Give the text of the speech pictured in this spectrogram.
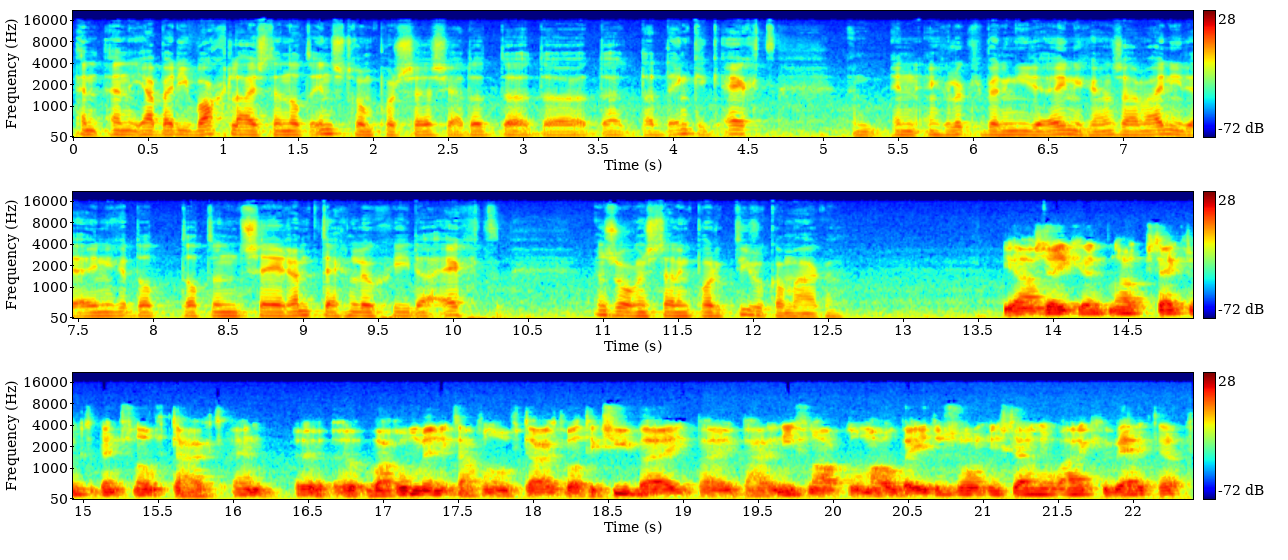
En, en ja, bij die wachtlijst en dat instroomproces, ja, dat, dat, dat, dat, dat denk ik echt. En, en, gelukkig ben ik niet de enige, en zijn wij niet de enige, dat, dat een CRM-technologie daar echt een zorginstelling productiever kan maken. Ja, zeker. Nou, sterker nog, daar ben ik van overtuigd. En uh, uh, waarom ben ik daarvan overtuigd? Wat ik zie bij, bij, bij niet van maar ook bij de zorginstellingen waar ik gewerkt heb,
